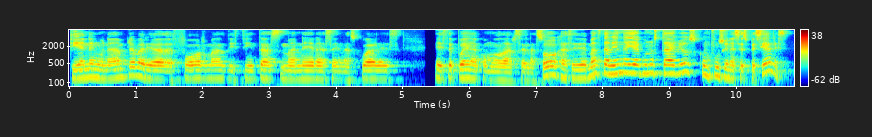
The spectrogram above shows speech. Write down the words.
tienen una amplia variedad de formas, distintas maneras en las cuales este, pueden acomodarse las hojas y demás, también hay algunos tallos con funciones especiales.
